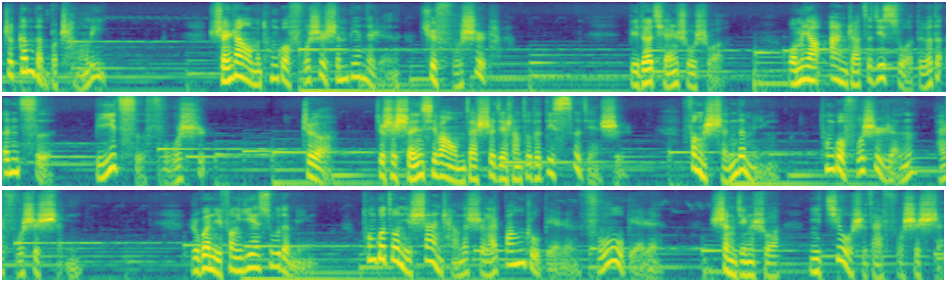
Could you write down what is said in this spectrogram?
这根本不成立。神让我们通过服侍身边的人去服侍他。彼得前书说，我们要按照自己所得的恩赐彼此服侍。这就是神希望我们在世界上做的第四件事：奉神的名。通过服侍人来服侍神。如果你奉耶稣的名，通过做你擅长的事来帮助别人、服务别人，圣经说你就是在服侍神。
